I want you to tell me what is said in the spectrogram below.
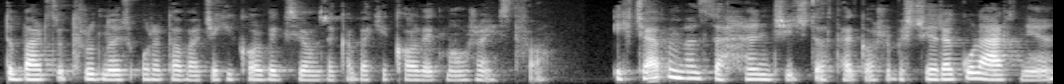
to bardzo trudno jest uratować jakikolwiek związek albo jakiekolwiek małżeństwo. I chciałabym Was zachęcić do tego, żebyście regularnie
